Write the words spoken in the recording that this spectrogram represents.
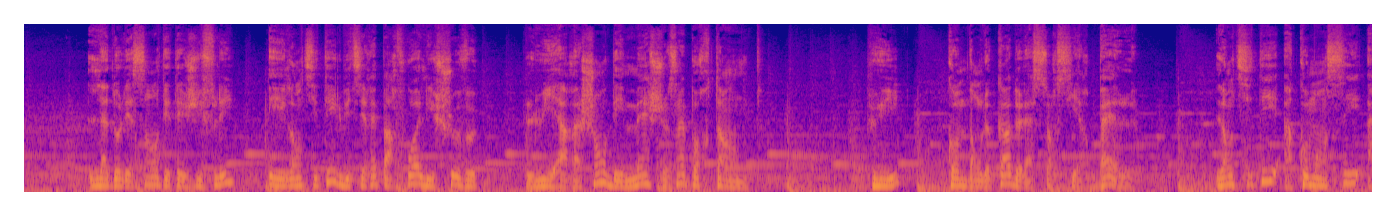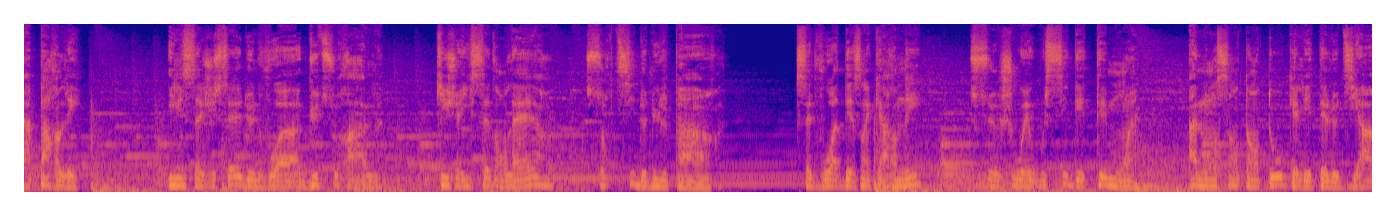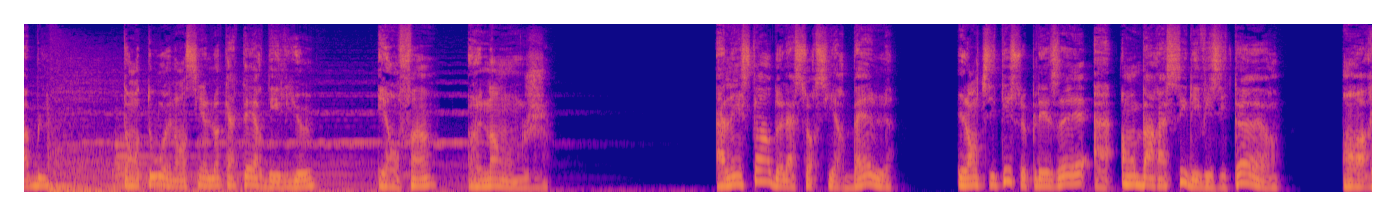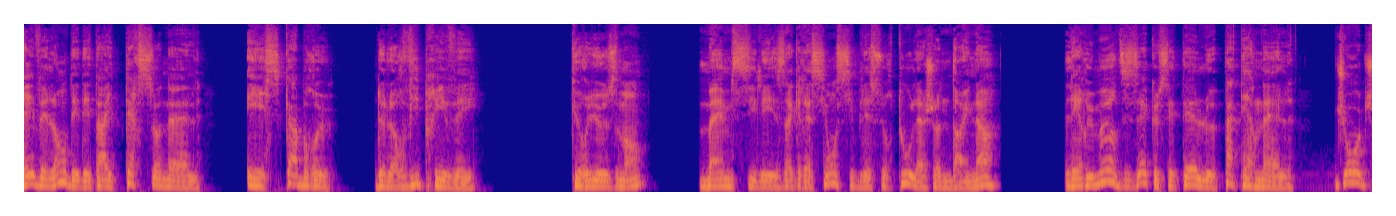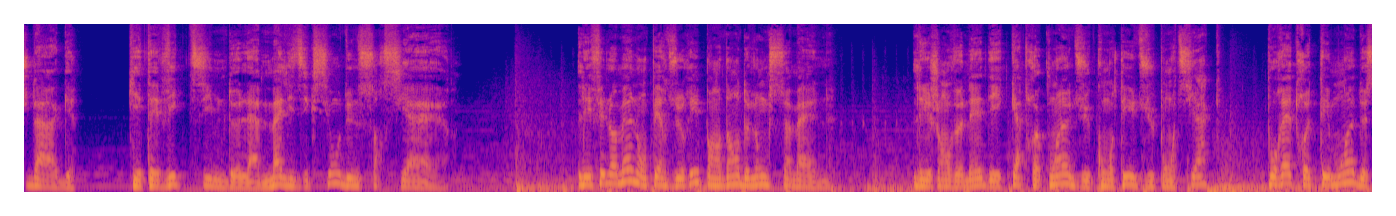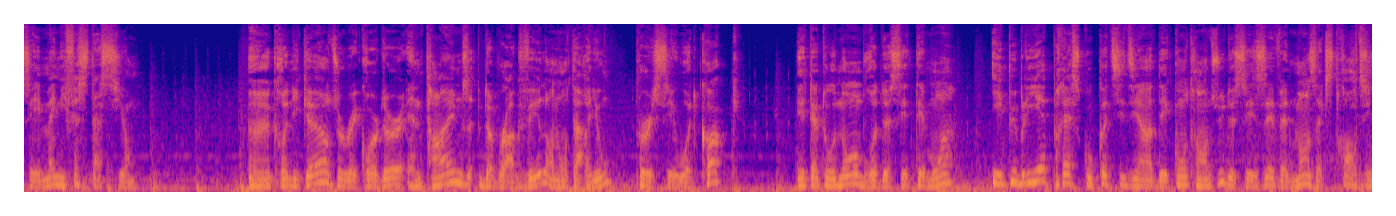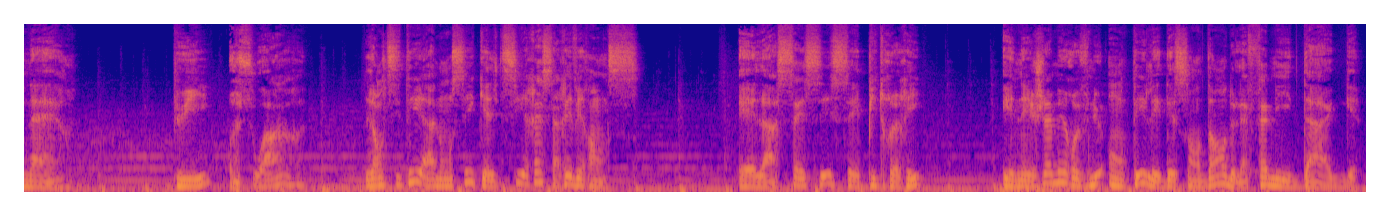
L'adolescente était giflée et l'entité lui tirait parfois les cheveux, lui arrachant des mèches importantes. Puis, comme dans le cas de la sorcière Belle, l'entité a commencé à parler. Il s'agissait d'une voix gutturale qui jaillissait dans l'air, sortie de nulle part. Cette voix désincarnée se jouait aussi des témoins, annonçant tantôt qu'elle était le diable, tantôt un ancien locataire des lieux, et enfin un ange. À l'instar de la sorcière Belle, l'entité se plaisait à embarrasser les visiteurs en révélant des détails personnels et scabreux de leur vie privée. Curieusement, même si les agressions ciblaient surtout la jeune Dinah, les rumeurs disaient que c'était le paternel, George Dag, qui était victime de la malédiction d'une sorcière. Les phénomènes ont perduré pendant de longues semaines. Les gens venaient des quatre coins du comté du Pontiac pour être témoins de ces manifestations. Un chroniqueur du Recorder and Times de Brockville, en Ontario, Percy Woodcock, était au nombre de ces témoins et publiait presque au quotidien des comptes rendus de ces événements extraordinaires. Puis, un soir, l'entité a annoncé qu'elle tirait sa révérence. Elle a cessé ses pitreries et n'est jamais revenue hanter les descendants de la famille Dag.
